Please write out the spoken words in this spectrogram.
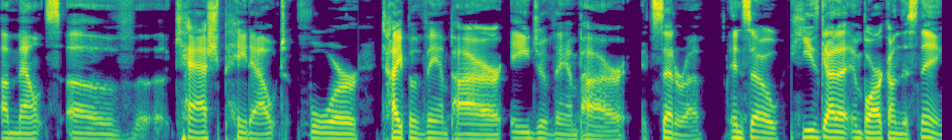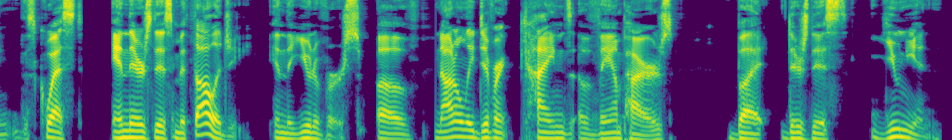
amounts of uh, cash paid out for type of vampire, age of vampire, etc. And so he's got to embark on this thing, this quest. And there's this mythology in the universe of not only different kinds of vampires, but there's this union.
